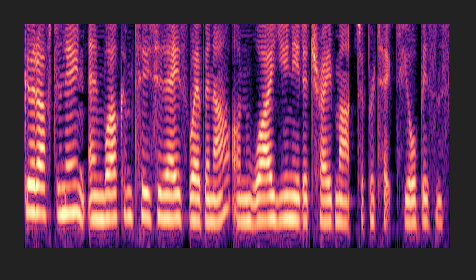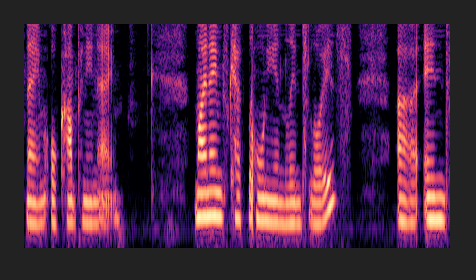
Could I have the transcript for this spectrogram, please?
Good afternoon and welcome to today's webinar on why you need a trademark to protect your business name or company name. My name is Kathleen Corney and Lind Lawyers uh, and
